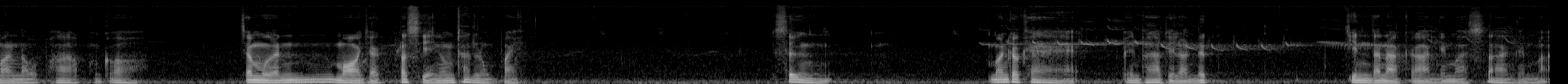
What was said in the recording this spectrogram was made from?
มโนภาพมันก็จะเหมือนมองจากพระเสียงของท่านลงไป ซึ่ง มันก็แค่เป็นภาพที่เรานึก จินตนาการกันมาสร้างกันมา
